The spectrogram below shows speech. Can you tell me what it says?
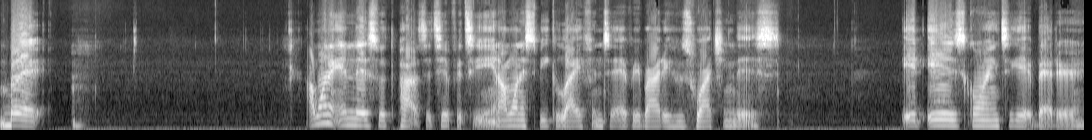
But I want to end this with positivity and I want to speak life into everybody who's watching this. It is going to get better.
